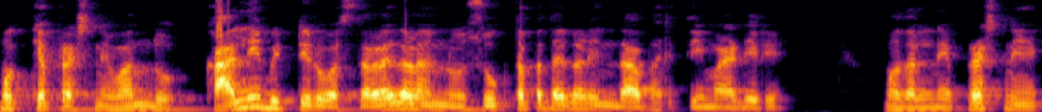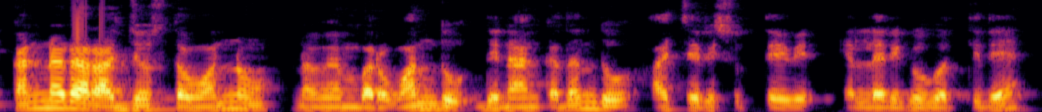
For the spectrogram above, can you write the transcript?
ಮುಖ್ಯ ಪ್ರಶ್ನೆ ಒಂದು, ಖಾಲಿ ಬಿಟ್ಟಿರುವ ಸ್ಥಳಗಳನ್ನು ಸೂಕ್ತ ಪದಗಳಿಂದ ಭರ್ತಿ ಮಾಡಿರಿ. ಮೊದಲನೇ ಪ್ರಶ್ನೆ, ಕನ್ನಡ ರಾಜ್ಯೋತ್ಸವವನ್ನು ನವೆಂಬರ್ ಒಂದು ದಿನಾಂಕದಂದು ಆಚರಿಸುತ್ತೇವೆ. ಎಲ್ಲರಿಗೂ ಗೊತ್ತಿದೆ?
